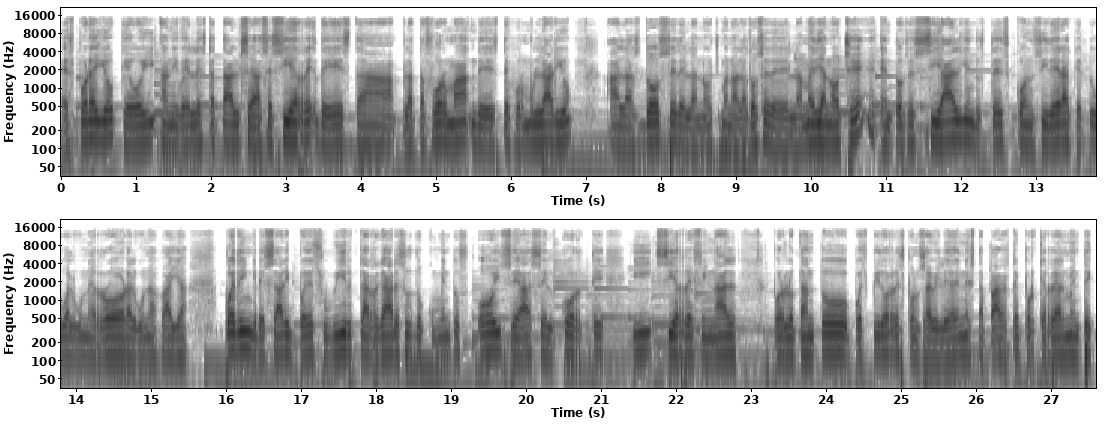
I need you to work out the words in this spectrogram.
Es por ello que hoy a nivel estatal se hace cierre de esta plataforma, de este formulario a las 12 de la noche, bueno, a las 12 de la medianoche. Entonces, si alguien de ustedes considera que tuvo algún error, alguna falla, puede ingresar y puede subir, cargar esos documentos. Hoy se hace el corte y cierre final. Por lo tanto, pues pido responsabilidad en esta parte porque realmente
